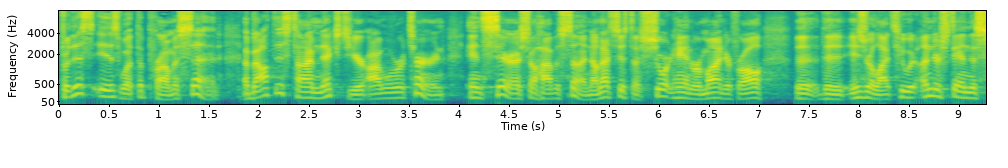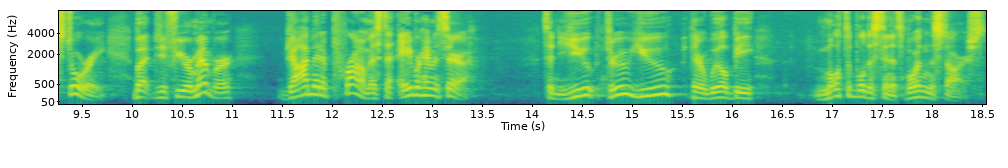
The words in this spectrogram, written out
For this is what the promise said About this time next year I will return, and Sarah shall have a son. Now, that's just a shorthand reminder for all the, the Israelites who would understand this story. But if you remember, God made a promise to Abraham and Sarah. Said, you, through you, there will be multiple descendants, more than the stars.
